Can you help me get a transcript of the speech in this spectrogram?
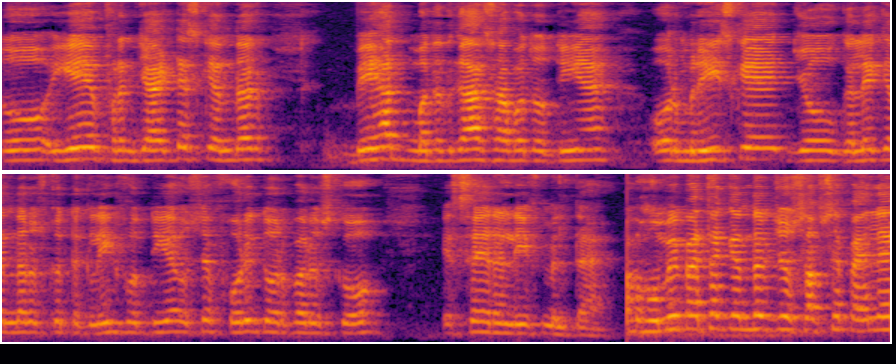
तो ये फ्रेंचाइटिस के अंदर बेहद मददगार साबित होती हैं और मरीज़ के जो गले के अंदर उसको तकलीफ़ होती है, उससे फौरी तौर पर उसको इससे रिलीफ मिलता है। अब होम्योपैथिक के अंदर जो सबसे पहले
